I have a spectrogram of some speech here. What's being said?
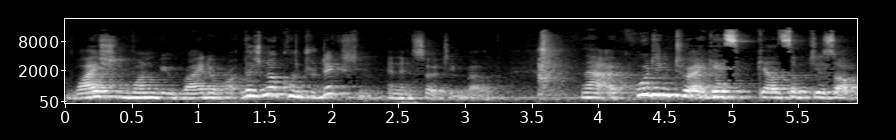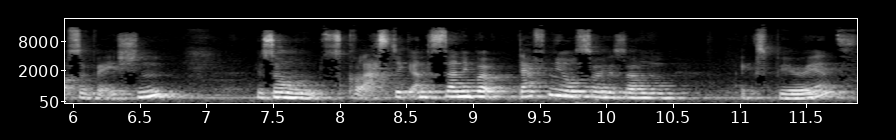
why should one be right or wrong? There's no contradiction in asserting both. Now, according to, I guess, Gyaltsabje's observation, his own scholastic understanding, but definitely also his own experience,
